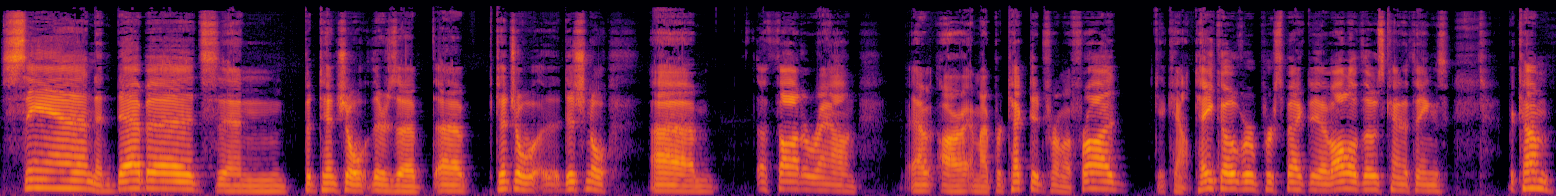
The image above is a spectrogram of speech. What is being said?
SIN and debits and potential. There's a, a potential additional um, a thought around. Uh, are am I protected from a fraud account takeover perspective, all of those kind of things become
